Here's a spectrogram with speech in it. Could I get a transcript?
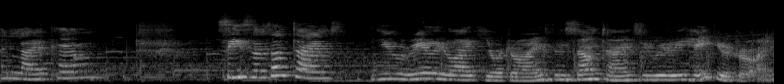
I like him. See, so sometimes you really like your drawings and sometimes you really hate your drawing.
